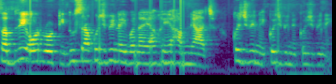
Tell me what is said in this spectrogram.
सब्ज़ी और रोटी। दूसरा कुछ भी नहीं बनाया भैया हमने आज। कुछ भी नहीं, कुछ भी नहीं, कुछ भी नहीं।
